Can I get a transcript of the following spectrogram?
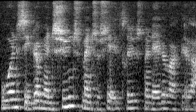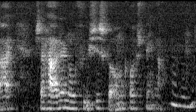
Uanset om man synes, man socialt trives med nattevagt eller ej, så har det nogle fysiske omkostninger. Mm-hmm.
